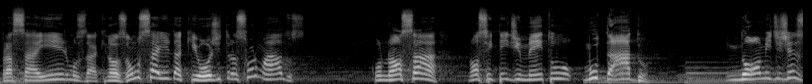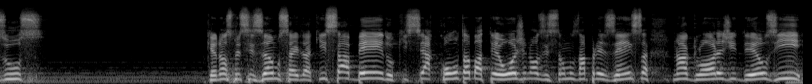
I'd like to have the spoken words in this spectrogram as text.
Para sairmos daqui. Nós vamos sair daqui hoje transformados, com nossa, nosso entendimento mudado, em nome de Jesus. Porque nós precisamos sair daqui sabendo que se a conta bater hoje, nós estamos na presença, na glória de Deus e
